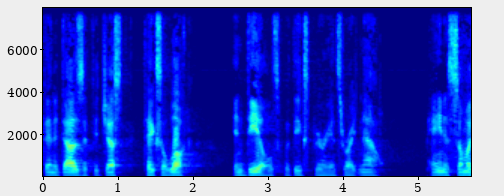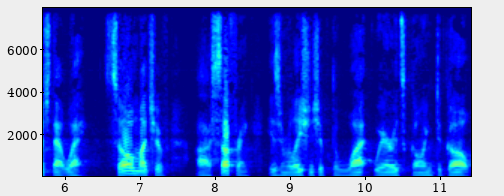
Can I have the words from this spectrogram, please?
than it does if it just takes a look and deals with the experience right now. Pain is so much that way. So much of our suffering is in relationship to what, where it's going to go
